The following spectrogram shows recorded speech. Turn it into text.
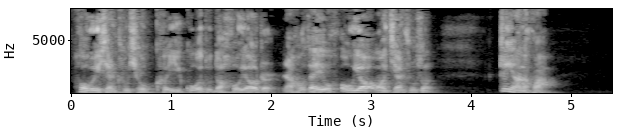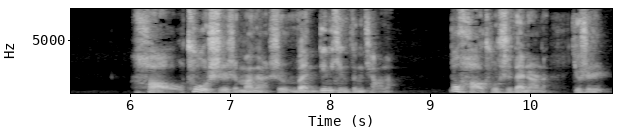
后卫线出球可以过渡到后腰这儿，然后再由后腰往前输送。这样的话，好处是什么呢？是稳定性增强了。不好处是在哪儿呢？就是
